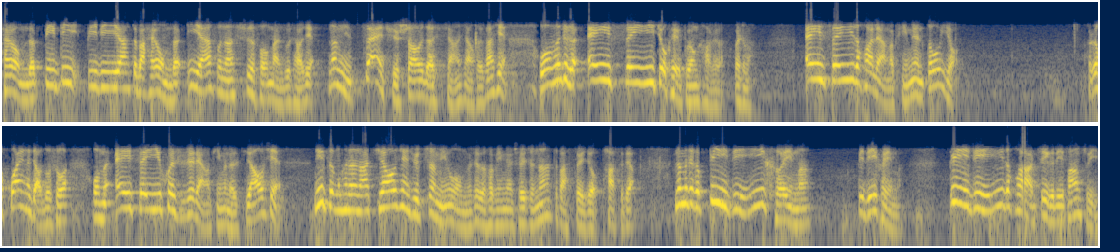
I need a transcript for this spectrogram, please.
还有我们的 BD、BDE 啊，对吧？还有我们的 EF 呢，是否满足条件？那么你再去稍微的想想，会发现我们这个 ACE 就可以不用考虑了。为什么？ACE 的话，两个平面都有。可是换一个角度说，我们 ACE 会是这两个平面的交线，你怎么可能拿交线去证明我们这个和平面垂直呢？对吧？所以就 pass 掉。那么这个 BD 一可以吗？BD 可以吗？BD 一的话，这个地方注意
